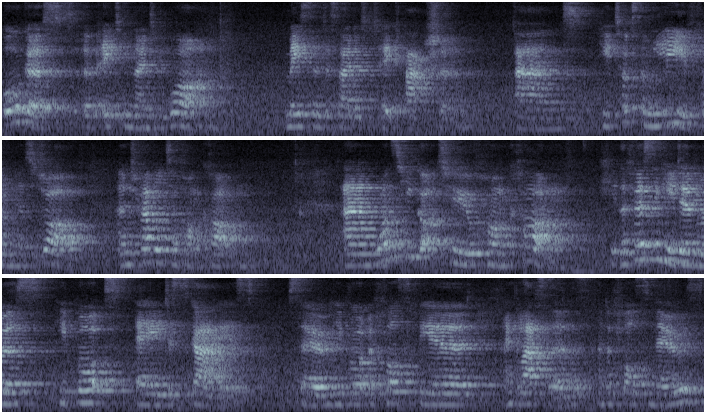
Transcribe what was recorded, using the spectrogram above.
August of 1891, Mason decided to take action and he took some leave from his job and traveled to Hong Kong. And once he got to Hong Kong, he, the first thing he did was he bought a disguise. So he bought a false beard and glasses and a false nose.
